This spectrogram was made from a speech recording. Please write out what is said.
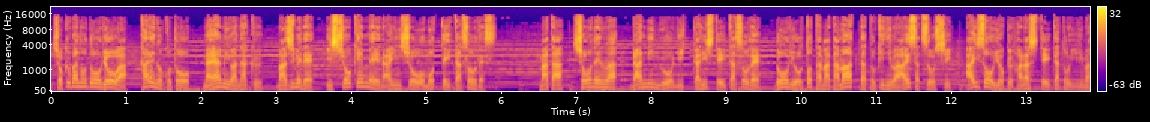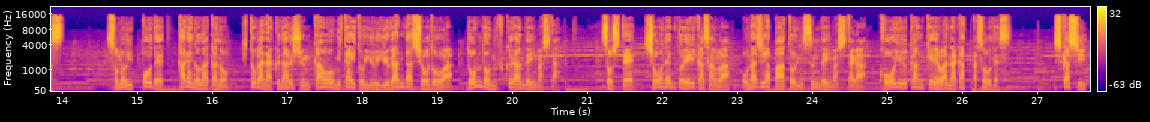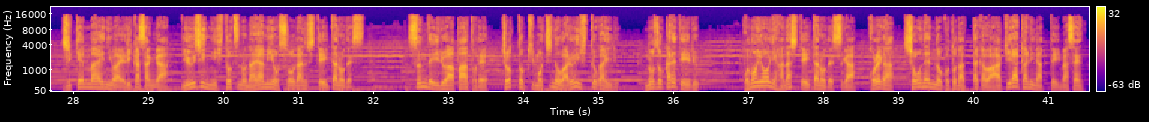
職場の同僚は彼のことを悩みはなく、真面目で一生懸命な印象を持っていたそうです。また、少年はランニングを日課にしていたそうで、同僚とたまたま会った時には挨拶をし、愛想をよく話していたと言います。その一方で、彼の中の人が亡くなる瞬間を見たいという歪んだ衝動は、どんどん膨らんでいました。そして、少年とエリカさんは同じアパートに住んでいましたが、こういう関係はなかったそうです。しかし、事件前にはエリカさんが友人に一つの悩みを相談していたのです。住んでいるアパートでちょっと気持ちの悪い人がいる。覗かれている。このように話していたのですが、これが少年のことだったかは明らかになっていません。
